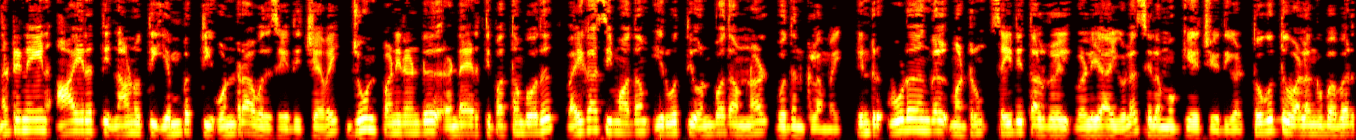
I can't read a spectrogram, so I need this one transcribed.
நட்டினையின் ஆயிரத்தி நானூத்தி எண்பத்தி ஒன்றாவது செய்தி சேவை ஜூன் பனிரெண்டு இரண்டாயிரத்தி பத்தொன்பது வைகாசி மாதம் இருபத்தி ஒன்பதாம் நாள் புதன்கிழமை. இன்று ஊடகங்கள் மற்றும் செய்தித்தாள்களில் வெளியாகியுள்ள சில முக்கிய செய்திகள். தொகுத்து வழங்குபவர்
